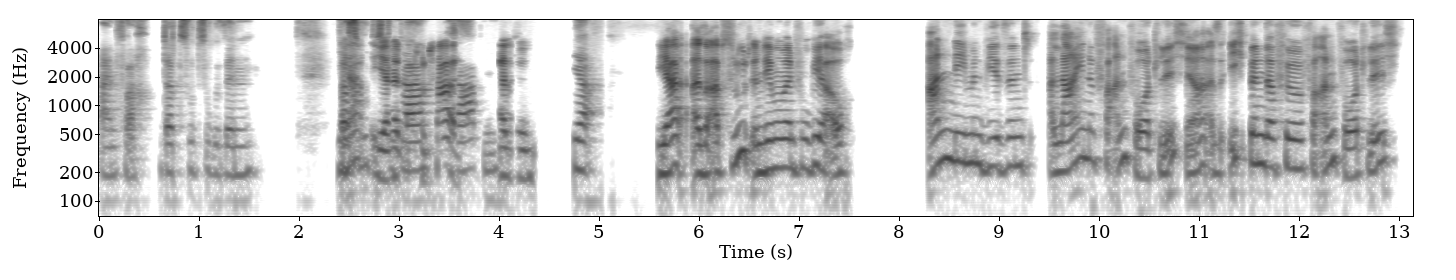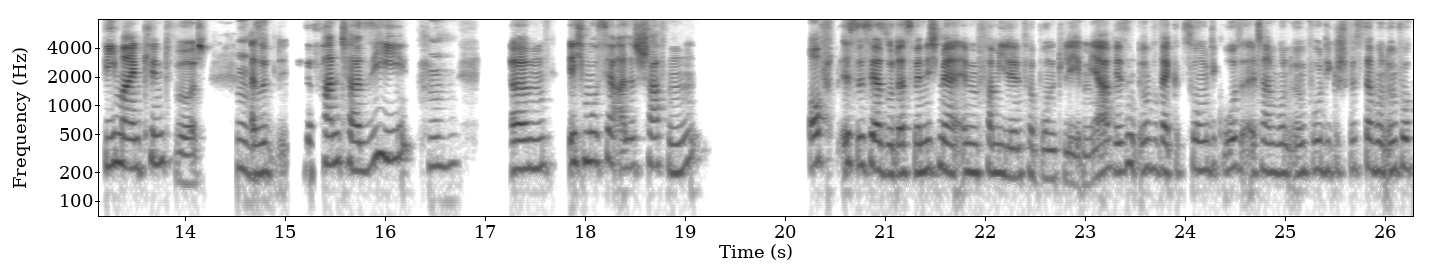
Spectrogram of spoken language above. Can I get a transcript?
einfach dazu zu gewinnen. Was ja, ja total. Also, ja. ja, also absolut. In dem Moment, wo wir auch annehmen, wir sind alleine verantwortlich, ja, also ich bin dafür verantwortlich, wie mein Kind wird. Mhm. Also diese Fantasie, mhm ähm, ich muss ja alles schaffen. Oft ist es ja so, dass wir nicht mehr im Familienverbund leben. Ja, wir sind irgendwo weggezogen, die Großeltern wohnen irgendwo, die Geschwister wohnen irgendwo.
